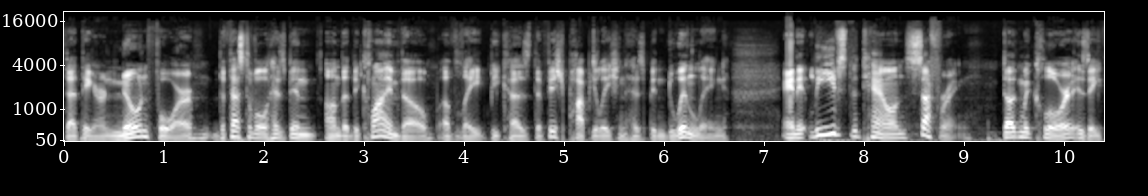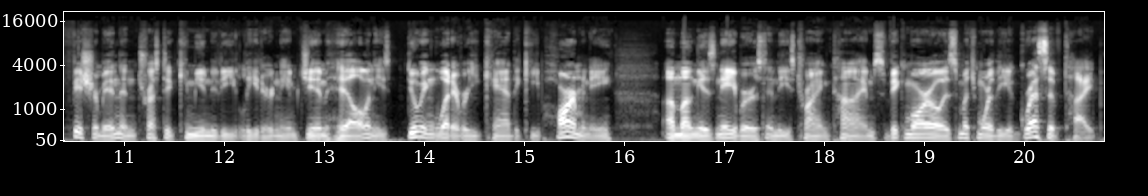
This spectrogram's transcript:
that they are known for. The festival has been on the decline, though, of late because the fish population has been dwindling, and it leaves the town suffering. Doug McClure is a fisherman and trusted community leader named Jim Hill, and he's doing whatever he can to keep harmony among his neighbors in these trying times. Vic Morrow is much more the aggressive type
